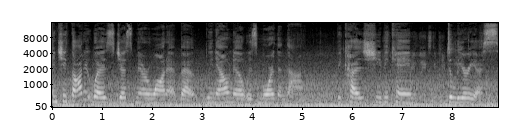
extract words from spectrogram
And she thought it was just marijuana, but we now know it was more than that because she became delirious.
